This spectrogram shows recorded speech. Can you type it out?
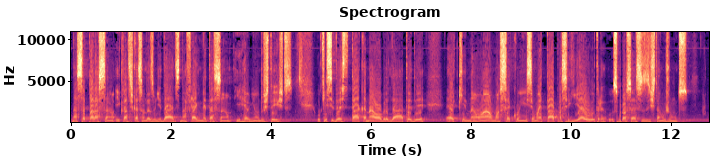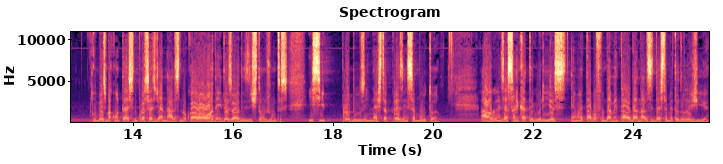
na separação e classificação das unidades, na fragmentação e reunião dos textos. O que se destaca na obra da ATD é que não há uma sequência, uma etapa a seguir a outra, os processos estão juntos. O mesmo acontece no processo de análise, no qual a ordem e desordem estão juntas e se produzem nesta presença mútua. A organização em categorias é uma etapa fundamental da análise desta metodologia.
